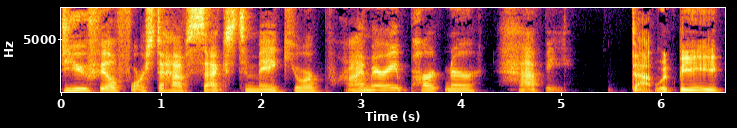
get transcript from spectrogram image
do you feel forced to have sex to make your primary partner happy? That would be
